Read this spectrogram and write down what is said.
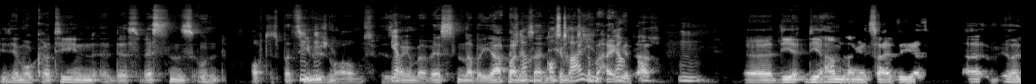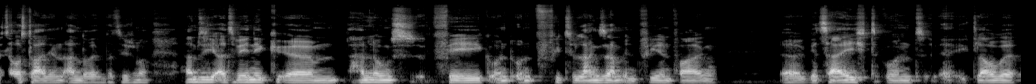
die Demokratien des Westens und auch des pazifischen mhm. Raums. Wir ja. sagen immer Westen, aber Japan Klar, ist eigentlich Australien, immer dabei ja, gedacht. Mhm. Äh, die, die haben lange Zeit sich als, äh, als Australien, andere im pazifischen Raum, haben sich als wenig ähm, handlungsfähig und, und viel zu langsam in vielen Fragen äh, gezeigt. Und äh, ich glaube,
